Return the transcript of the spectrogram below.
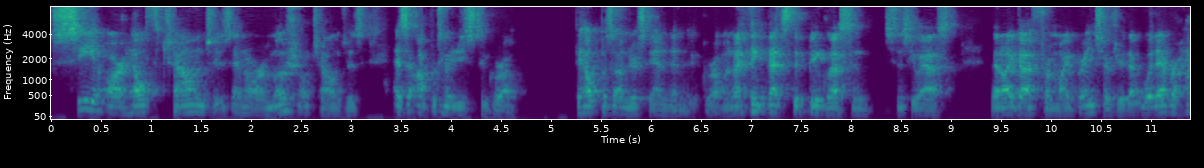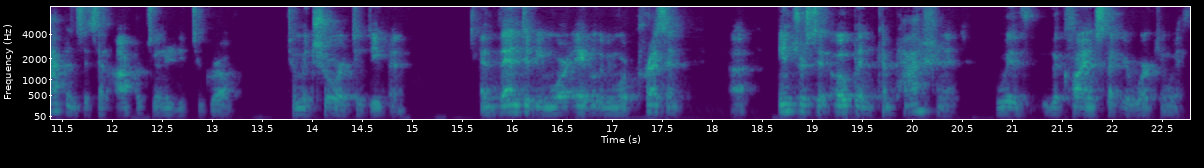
see our health challenges and our emotional challenges as opportunities to grow, to help us understand and to grow. And I think that's the big lesson, since you asked, that I got from my brain surgery that whatever happens, it's an opportunity to grow, to mature, to deepen, and then to be more able to be more present, uh, interested, open, compassionate with the clients that you're working with.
